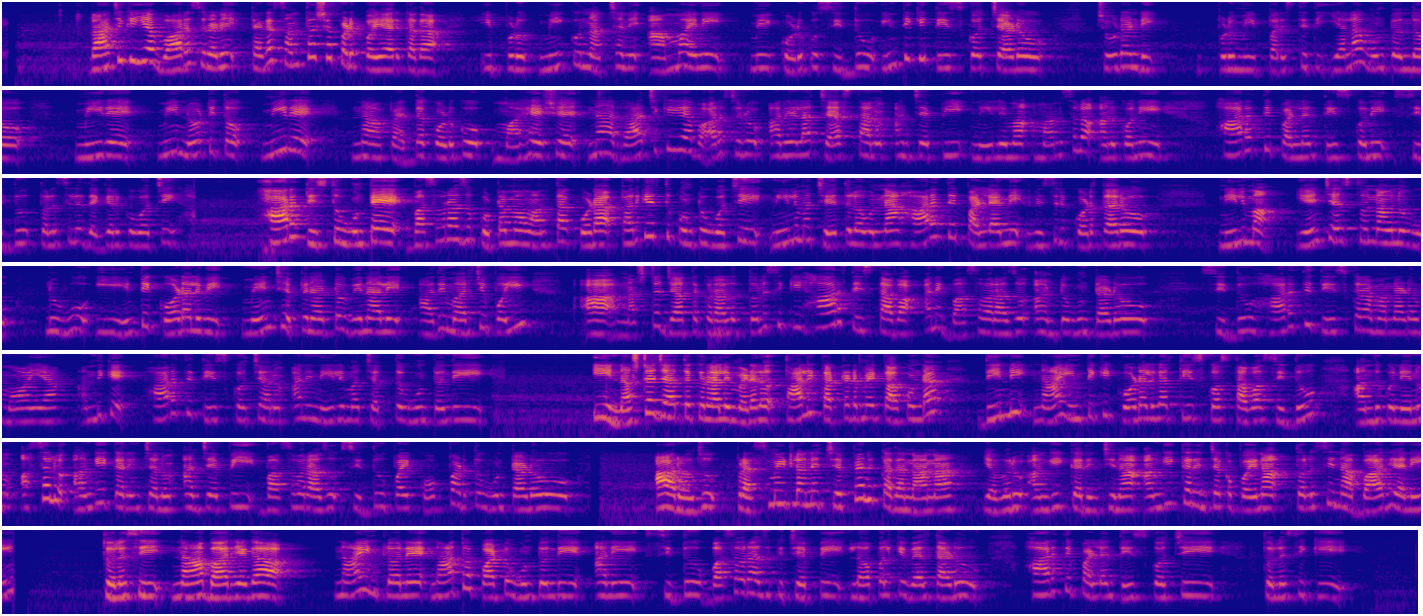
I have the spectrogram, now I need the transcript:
రాజకీయ వారసుడని తెగ సంతోషపడిపోయారు కదా. ఇప్పుడు మీకు నచ్చని ఆ అమ్మాయిని మీ కొడుకు సిద్ధు ఇంటికి తీసుకొచ్చాడు. చూడండి ఇప్పుడు మీ పరిస్థితి ఎలా ఉంటుందో. మీరే మీ నోటితో మీరే నా పెద్ద కొడుకు మహేషే నా రాజకీయ వారసుడు అనేలా చేస్తాను అని చెప్పి నీలిమ మనసులో అనుకొని హారతి పళ్ళెం తీసుకొని సిద్ధు తులసిల దగ్గరకు వచ్చి హారతిస్తూ ఉంటే బసవరాజు కుటుంబం అంతా కూడా పరిగెత్తుకుంటూ వచ్చి నీలిమ చేతిలో ఉన్న హారతి పళ్ళాన్ని విసిరి కొడతారు. నీలిమ ఏం చేస్తున్నావు నువ్వు? నువ్వు ఈ ఇంటి కోడలివి. మేం చెప్పినట్టు వినాలి. అది మర్చిపోయి ఆ నష్ట జాతకురాలు తులసికి హారతి ఇస్తావా అని బసవరాజు అంటూ ఉంటాడు. సిద్ధు హారతి తీసుకురామన్నాడు మావయ్య. అందుకే హారతి తీసుకొచ్చాను అని నీలిమ చెప్తూ ఉంటుంది. ఈ నష్టజాతకురాలి మెడలో తాలి కట్టడమే కాకుండా దీన్ని నా ఇంటికి కోడలుగా తీసుకొస్తావా సిద్ధు? అందుకు నేను అసలు అంగీకరించను అని చెప్పి బసవరాజు సిద్ధుపై కోప్పడుతూ ఉంటాడు. ఆ రోజు ప్రెస్ మీట్లోనే చెప్పాను కదా నాన్న ఎవరు అంగీకరించినా అంగీకరించకపోయినా తులసి నా భార్య అని తులసి నా భార్యగా నా ఇంట్లోనే నాతో పాటు ఉంటుంది అని సిద్ధు బసవరాజుకి చెప్పి లోపలికి వెళ్తాడు. హారతి పళ్ళెం తీసుకొచ్చి తులసికి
